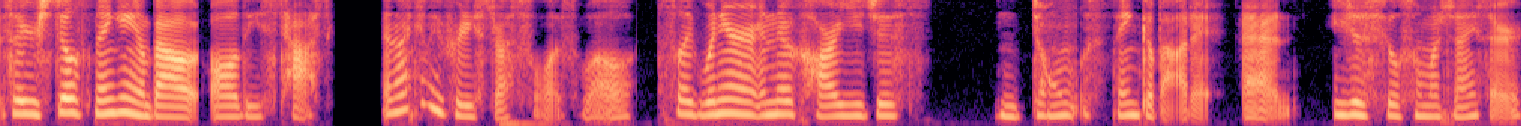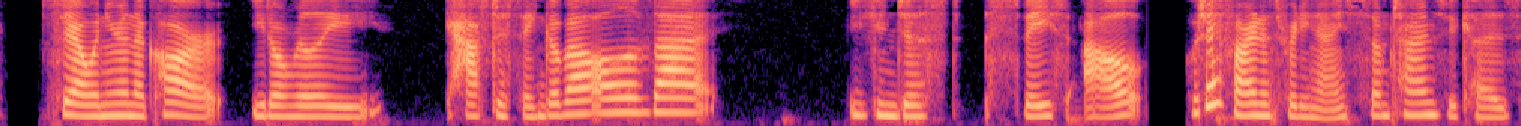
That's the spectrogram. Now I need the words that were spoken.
So you're still thinking about all these tasks. And that can be pretty stressful as well. So, like when you're in the car, you just don't think about it and you just feel so much nicer. So, yeah, when you're in the car, you don't really have to think about all of that. You can just space out, which I find is pretty nice sometimes because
